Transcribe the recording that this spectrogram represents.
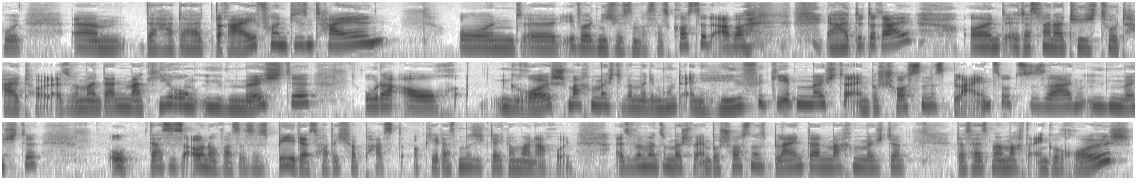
cool. Ähm, da hatte halt drei von diesen Teilen. Und äh, ihr wollt nicht wissen, was das kostet, aber er hatte drei. Und äh, das war natürlich total toll. Also wenn man dann Markierung üben möchte oder auch ein Geräusch machen möchte, wenn man dem Hund eine Hilfe geben möchte, ein beschossenes Blind sozusagen üben möchte, Oh, das ist auch noch was. Das ist B, das habe ich verpasst. Okay, das muss ich gleich nochmal nachholen. Also wenn man zum Beispiel ein beschossenes Blind dann machen möchte, das heißt, man macht ein Geräusch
